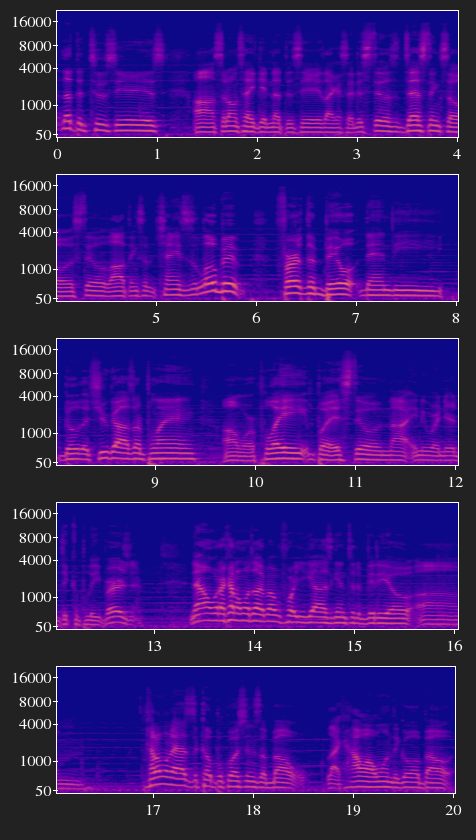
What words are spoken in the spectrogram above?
nothing too serious. Uh, so don't take it nothing serious. Like I said, it's still testing, so it's still a lot of things have changed. It's a little bit further built than the build that you guys are playing um, or played, but it's still not anywhere near the complete version. Now, what I kind of want to talk about before you guys get into the video, um, kind of want to ask a couple questions about like how I want to go about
